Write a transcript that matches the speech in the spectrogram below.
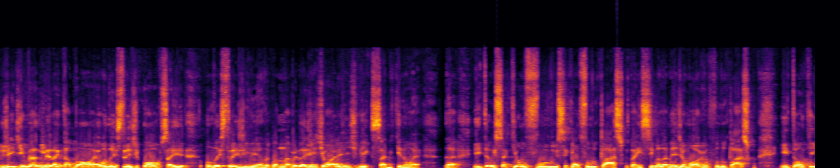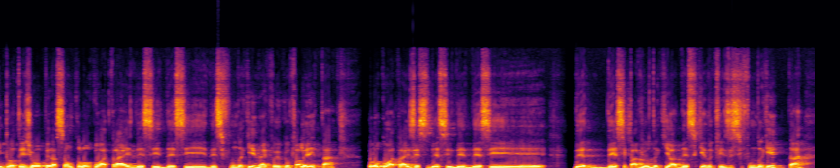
O jeitinho brasileiro, aí tá bom, é um, dois, três de compra, isso aí, um, dois, três de venda. Quando na verdade a gente olha, a gente vê que sabe que não é. Né? Então isso aqui é um fundo, isso aqui é um fundo clássico, tá em cima da média móvel, um fundo clássico. Então quem protegeu a operação colocou atrás desse, desse, desse fundo aqui, né? Que foi o que eu falei, tá? colocou atrás desse, desse, desse, de, desse pavio daqui, ó, desse que fez esse fundo aqui, tá?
